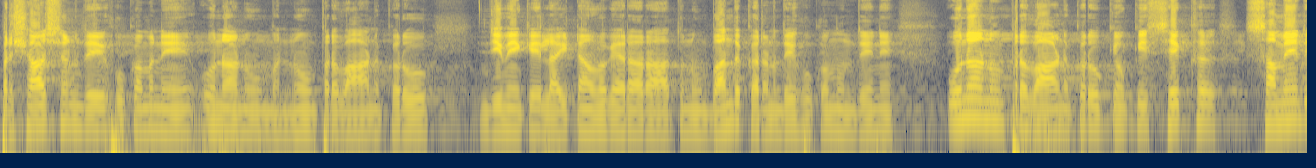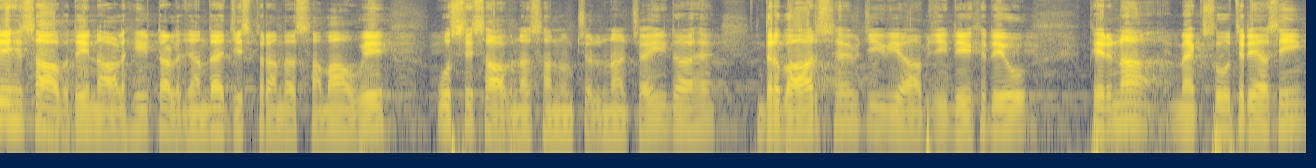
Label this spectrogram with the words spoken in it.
ਪ੍ਰਸ਼ਾਸਨ ਦੇ ਹੁਕਮ ਨੇ, ਉਹਨਾਂ ਨੂੰ ਮੰਨੋ, ਪ੍ਰਵਾਨ ਕਰੋ। ਜਿਵੇਂ ਕਿ ਲਾਈਟਾਂ ਵਗੈਰਾ ਰਾਤ ਨੂੰ ਬੰਦ ਕਰਨ ਦੇ ਹੁਕਮ ਹੁੰਦੇ ਨੇ, ਉਹਨਾਂ ਨੂੰ ਪ੍ਰਵਾਨ ਕਰੋ। ਕਿਉਂਕਿ ਸਿੱਖ ਸਮੇਂ ਦੇ ਹਿਸਾਬ ਦੇ ਨਾਲ ਹੀ ਢਲ ਜਾਂਦਾ ਜਿਸ ਤਰ੍ਹਾਂ ਦਾ ਸਮਾਂ ਹੋਵੇ ਉਸ ਹਿਸਾਬ ਨਾਲ ਸਾਨੂੰ ਚੱਲਣਾ ਚਾਹੀਦਾ ਹੈ। ਦਰਬਾਰ ਸਾਹਿਬ ਜੀ ਵੀ ਆਪ ਜੀ ਦੇਖਦੇ ਹੋ ਫਿਰ ਨਾ ਮੈਂ ਸੋਚ ਰਿਹਾ ਸੀ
